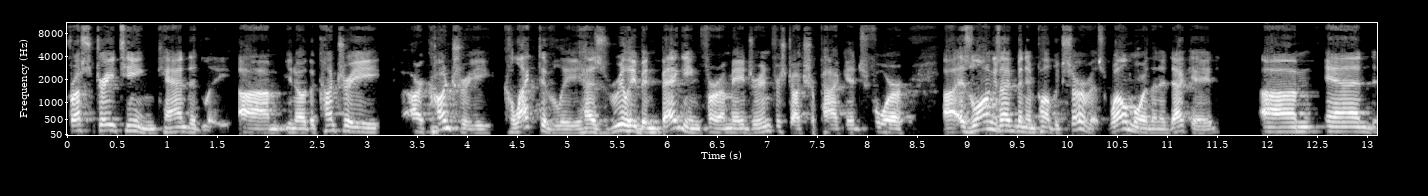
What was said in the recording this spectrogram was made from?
frustrating, candidly. Um, you know, the country, our country collectively has really been begging for a major infrastructure package for uh, as long as I've been in public service, well more than a decade. Um, and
